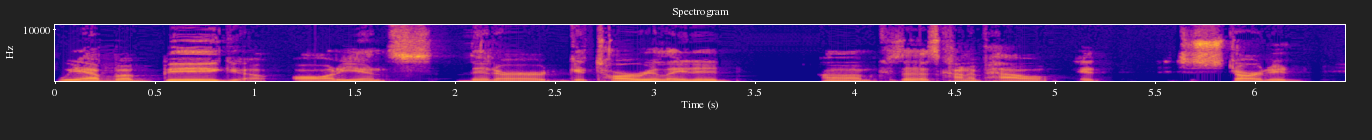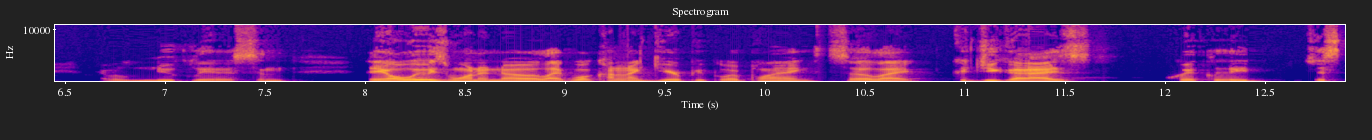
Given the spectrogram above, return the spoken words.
we have a big audience that are guitar related because um, that's kind of how it, it just started. a nucleus, and they always want to know like what kind of gear people are playing. So like, could you guys quickly just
